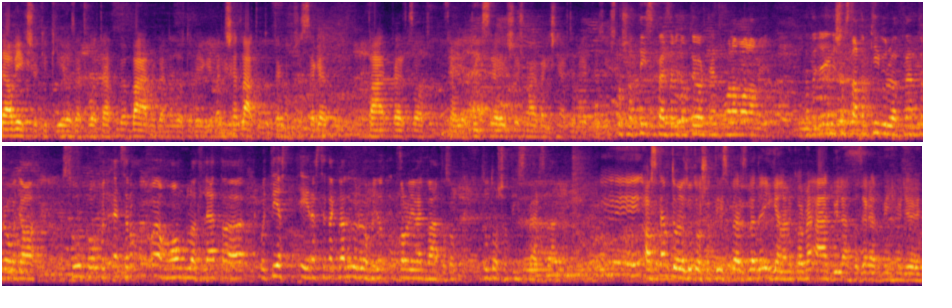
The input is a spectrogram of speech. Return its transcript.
de a végsőkig kiérezett volt, tehát bármi benne volt a végében, és hát láthattuk tegnap is a Szeged pár perc alatt feljött X-re, és, és már meg is nyerte a mérkőzést. Most a 10 perc, amit történt volna valami. Tehát hogy én is azt láttam kívülről fentről, hogy a szurkolók, hogy egyszerűen olyan hangulat lett, hogy ti ezt éreztétek belülről, hogy ott valami megváltozott az utolsó 10 percben. Én azt nem tudom, az utolsó 10 percben, de igen, amikor már átbillent az eredmény, hogy,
